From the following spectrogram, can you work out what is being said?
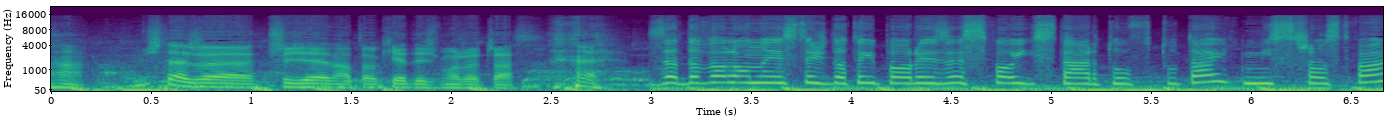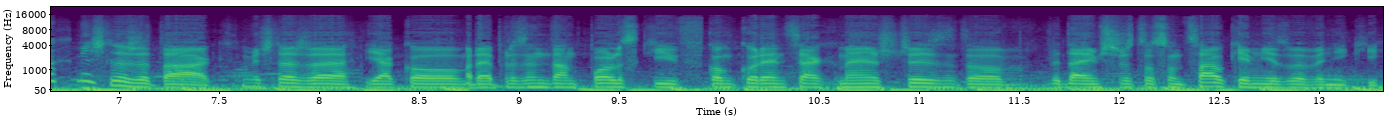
Myślę, że przyjdzie na to kiedyś może czas. Zadowolony jesteś do tej pory ze swoich startów tutaj w mistrzostwach? Myślę, że tak. Myślę, że jako reprezentant Polski w konkurencjach mężczyzn, to wydaje mi się, że to są całkiem niezłe wyniki.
